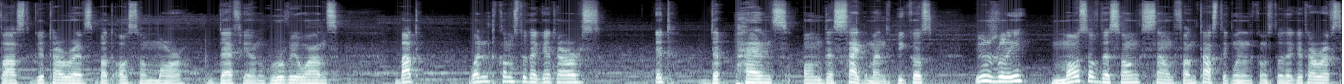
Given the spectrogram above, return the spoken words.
fast guitar riffs, but also more deathy and groovy ones. But when it comes to the guitars, it depends on the segment, because usually most of the songs sound fantastic when it comes to the guitar riffs,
